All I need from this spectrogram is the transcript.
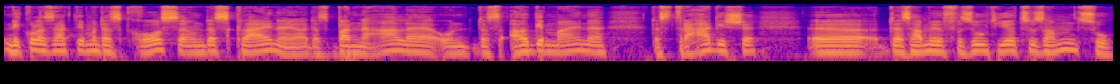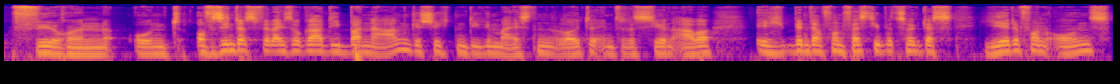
Nikola sagt immer das Große und das Kleine, ja, das Banale und das Allgemeine, das Tragische. Äh, das haben wir versucht hier zusammenzuführen. Und oft sind das vielleicht sogar die banalen Geschichten, die die meisten Leute interessieren. Aber ich bin davon fest überzeugt, dass jeder von uns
